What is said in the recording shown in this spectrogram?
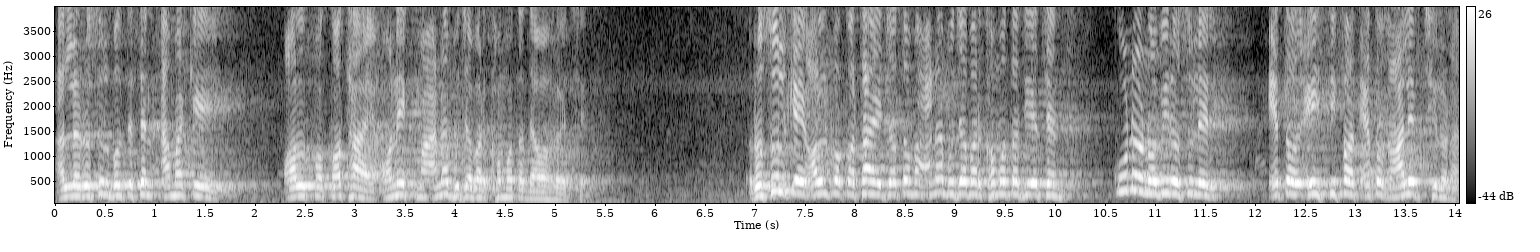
আল্লাহ রসুল বলতেছেন, আমাকে অল্প কথায় অনেক মানা বুঝাবার ক্ষমতা দেওয়া হয়েছে। রসুলকে অল্প কথায় যত মানা বুঝাবার ক্ষমতা দিয়েছেন, কোনো নবী রসুলের এত, এই সিফাত এত গালেব ছিল না।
